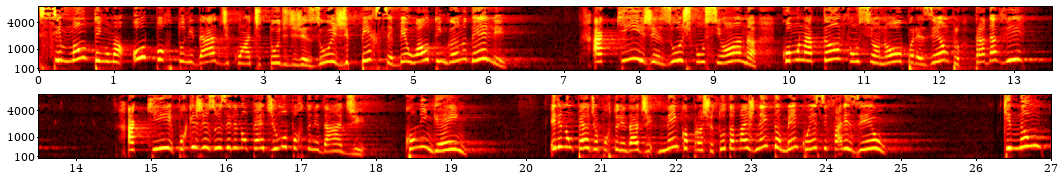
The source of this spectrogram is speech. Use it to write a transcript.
Simão tem uma oportunidade com a atitude de Jesus de perceber o alto engano dele. Aqui Jesus funciona como Natan funcionou, por exemplo, para Davi. Aqui, porque Jesus ele não perde uma oportunidade com ninguém. Ele não perde oportunidade nem com a prostituta, mas nem também com esse fariseu que não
